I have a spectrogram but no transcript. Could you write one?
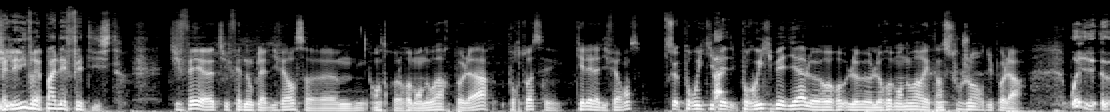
Mais les livres n'est pas défaitiste. Tu fais, euh, tu fais donc la différence euh, entre roman noir, polar. Pour toi, c'est quelle est la différence? Pour Wikipédia, pour Wikipédia le, roman noir est un sous-genre du polar. Oui, euh,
